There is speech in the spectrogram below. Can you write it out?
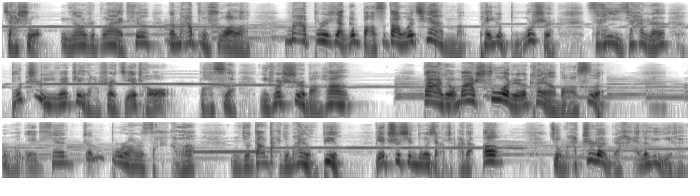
家树，你要是不爱听，那妈不说了。妈不是想跟宝四道个歉吗？赔个不是，咱一家人不至于为这点事儿结仇。宝四，你说是吧？哈！大舅妈说着又看向宝四，我那天真不知道是咋了，你就当大舅妈有病，别痴心多想啥的啊！舅妈知道你这孩子厉害，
